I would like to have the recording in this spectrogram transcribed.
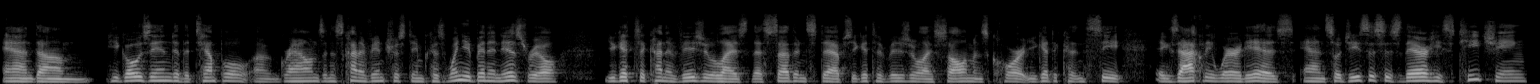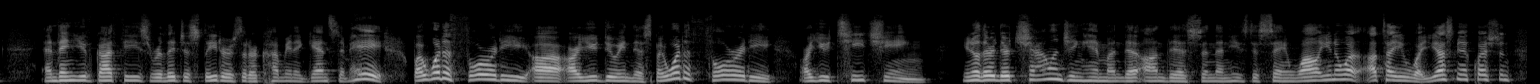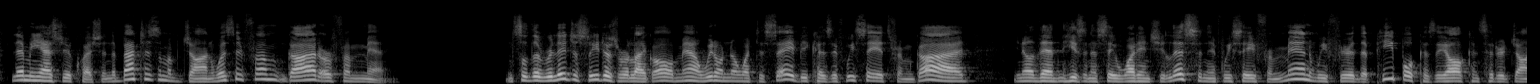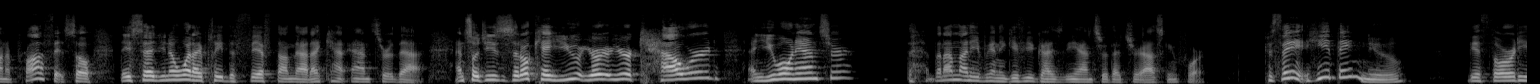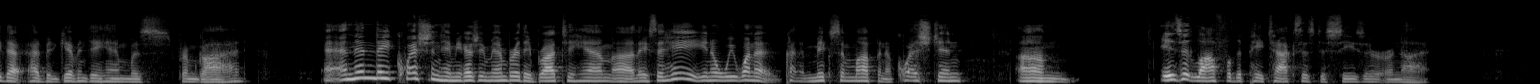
and um, he goes into the temple uh, grounds, and it's kind of interesting because when you've been in Israel, you get to kind of visualize the southern steps, you get to visualize Solomon's court, you get to kind of see exactly where it is. And so Jesus is there, he's teaching, and then you've got these religious leaders that are coming against him. Hey, by what authority uh, are you doing this? By what authority are you teaching? You know, they're, they're challenging him on, the, on this, and then he's just saying, Well, you know what? I'll tell you what. You asked me a question, let me ask you a question. The baptism of John, was it from God or from men? And so the religious leaders were like, Oh, man, we don't know what to say because if we say it's from God, you know, then he's going to say, Why didn't you listen? If we say from men, we fear the people because they all considered John a prophet. So they said, You know what? I plead the fifth on that. I can't answer that. And so Jesus said, Okay, you, you're, you're a coward and you won't answer? then I'm not even going to give you guys the answer that you're asking for. Because they, he, they knew the authority that had been given to him was from God. And then they questioned him. You guys remember? They brought to him, uh, they said, hey, you know, we want to kind of mix him up in a question. Um, is it lawful to pay taxes to Caesar or not?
